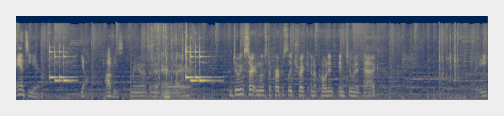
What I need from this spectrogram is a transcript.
Anti-air. Yeah, obviously. I mean, it's an Anti- anti Doing certain moves to purposely trick an opponent into an attack. Bait?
